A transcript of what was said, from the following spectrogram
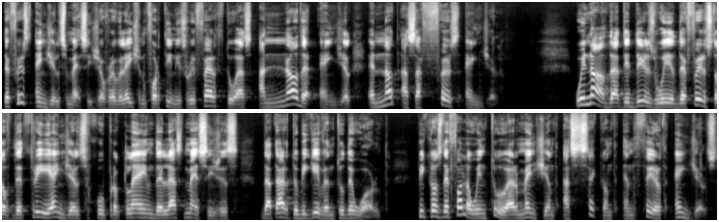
The first angel's message of Revelation 14 is referred to as another angel and not as a first angel. We know that it deals with the first of the three angels who proclaim the last messages that are to be given to the world because the following two are mentioned as second and third angels,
